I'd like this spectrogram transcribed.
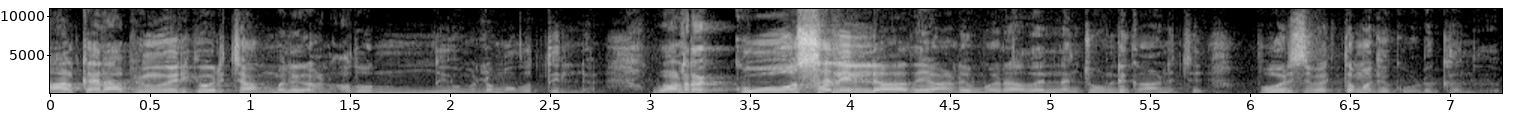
ആൾക്കാർ അഭിമുഖീകരിക്കുക ഒരു ചമ്മൽ കാണും. അതൊന്നും ഇവരുടെ മുഖത്തില്ല. വളരെ കൂസലില്ലാതെയാണ് ഇവർ അതെല്ലാം ചൂണ്ടിക്കാണിച്ച് പോലീസ് വ്യക്തമാക്കി കൊടുക്കുന്നത്.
